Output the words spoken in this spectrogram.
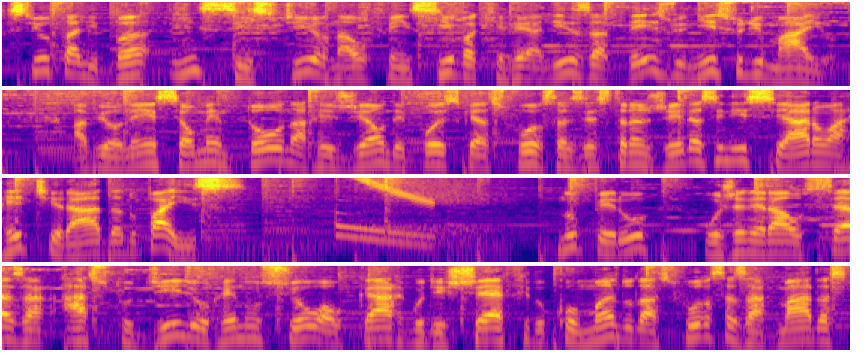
se o Talibã insistir na ofensiva que realiza desde o início de maio. A violência aumentou na região depois que as forças estrangeiras iniciaram a retirada do país. No Peru, o general César Astudilho renunciou ao cargo de chefe do Comando das Forças Armadas,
